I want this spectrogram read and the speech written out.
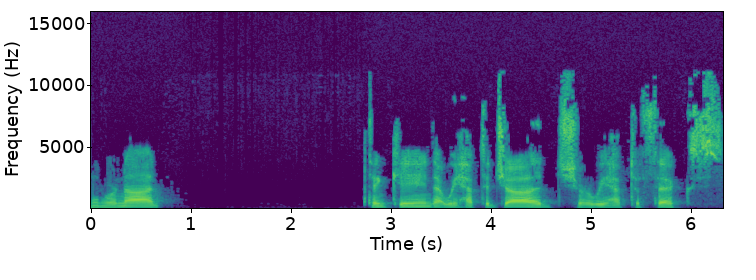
And we're not thinking that we have to judge or we have to fix.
